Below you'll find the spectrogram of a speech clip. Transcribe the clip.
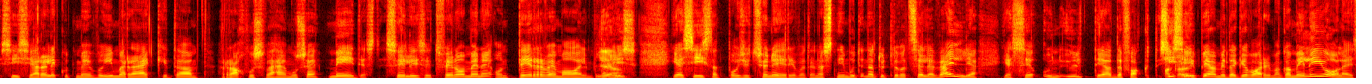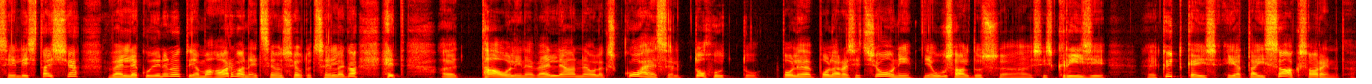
siis järelikult me võime rääkida rahvusvähemuse meediast. selliseid fenomene on terve maailm täis ja. ja siis nad positsioneerivad ennast niimoodi, nad ütlevad selle välja ja see on üldteada fakt, siis aga... ei pea midagi varjama, aga meil ei ole sellist asja välja kujunenud ja ma arvan, et see on seotud sellega, et äh, taoline väljaanne oleks koheselt tohutu pole-, polarisatsiooni ja usaldus äh, siis kriisi äh, kütkeis ja ta ei saaks areneda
